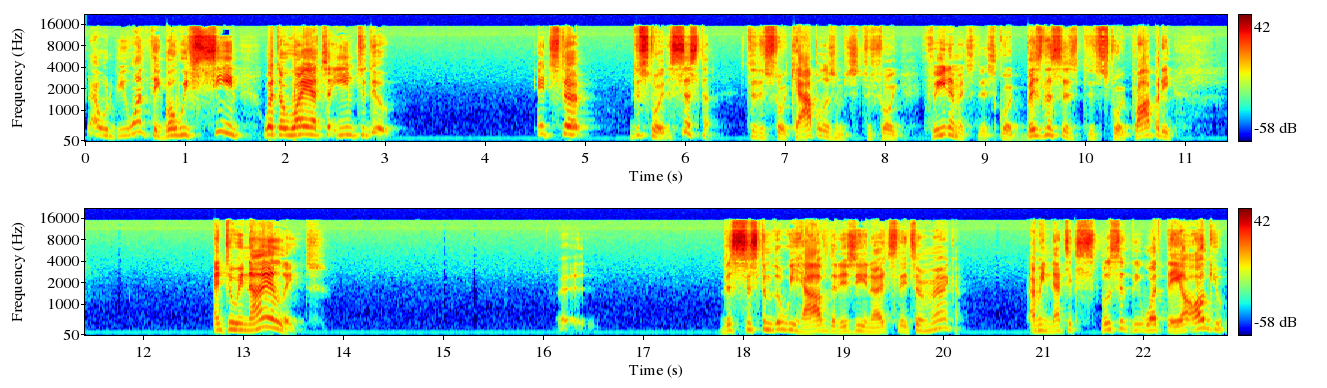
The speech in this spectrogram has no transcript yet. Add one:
That would be one thing. But we've seen what the riots are aimed to do. It's to destroy the system. It's to destroy capitalism. It's to destroy freedom. It's to destroy businesses. To destroy property. And to annihilate uh, this system that we have that is the United States of America. I mean, that's explicitly what they argue.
